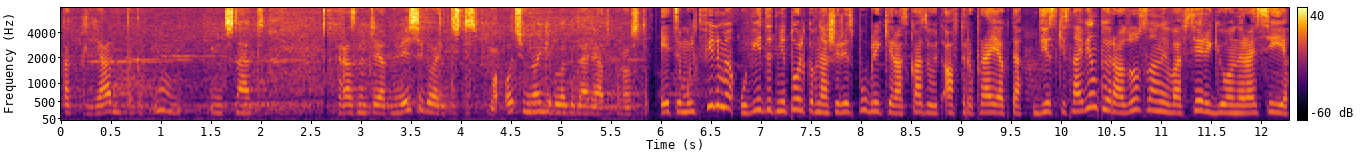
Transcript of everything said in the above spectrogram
так приятно, так, ну, начинают разные приятные вещи говорит, что очень многие благодарят просто. Эти мультфильмы увидят не только в нашей республике, рассказывают авторы проекта. Диски с новинкой разосланы во все регионы России,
